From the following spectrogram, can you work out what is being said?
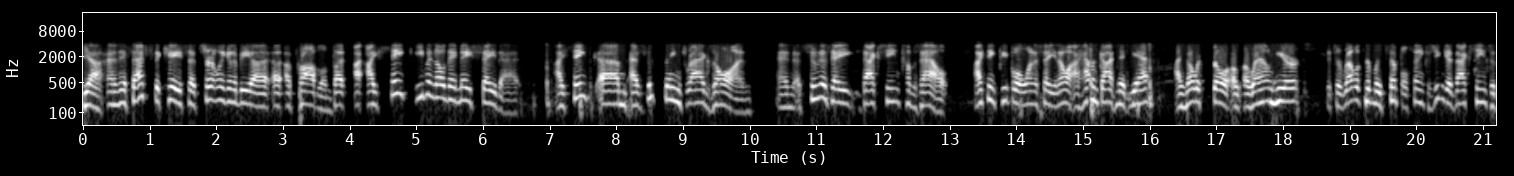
Yeah, and if that's the case, that's certainly going to be a, a, a problem. But I, I think, even though they may say that, I think um, as this thing drags on, and as soon as a vaccine comes out, I think people will want to say, you know, I haven't gotten it yet. I know it's still around here. It's a relatively simple thing because you can get vaccines at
